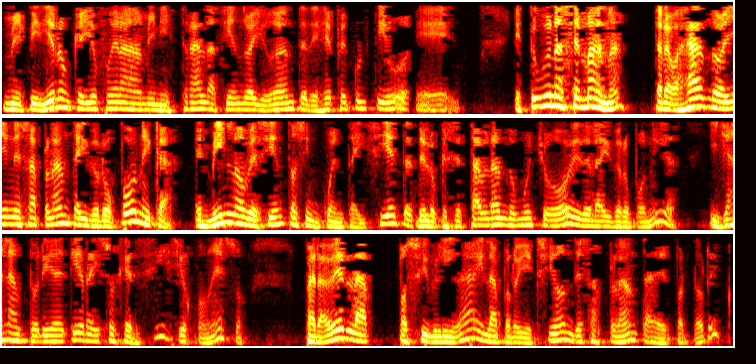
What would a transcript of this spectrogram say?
me pidieron que yo fuera a administrarla siendo ayudante de jefe cultivo. Eh, estuve una semana trabajando ahí en esa planta hidropónica en 1957, de lo que se está hablando mucho hoy de la hidroponía. Y ya la autoridad de tierra hizo ejercicios con eso para ver la posibilidad y la proyección de esas plantas de Puerto Rico.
